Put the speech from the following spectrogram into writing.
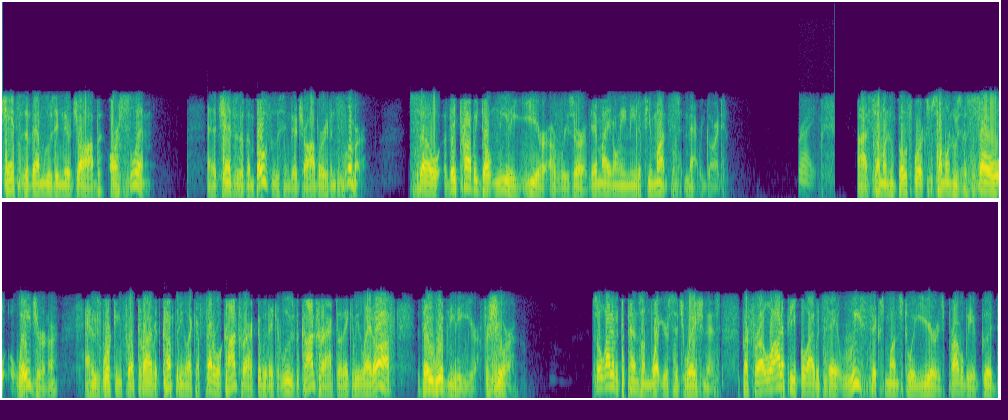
Chances of them losing their job are slim. And the chances of them both losing their job are even slimmer. So they probably don't need a year of reserve. They might only need a few months in that regard. Right. Uh, someone who both works, someone who's the sole wage earner and who's working for a private company like a federal contractor where they could lose the contract or they could be laid off, they would need a year for sure. So a lot of it depends on what your situation is. But for a lot of people, I would say at least six months to a year is probably a good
